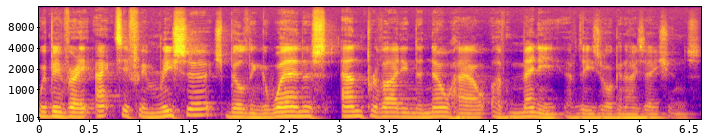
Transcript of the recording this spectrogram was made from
We've been very active in research, building awareness, and providing the know how of many of these organisations.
